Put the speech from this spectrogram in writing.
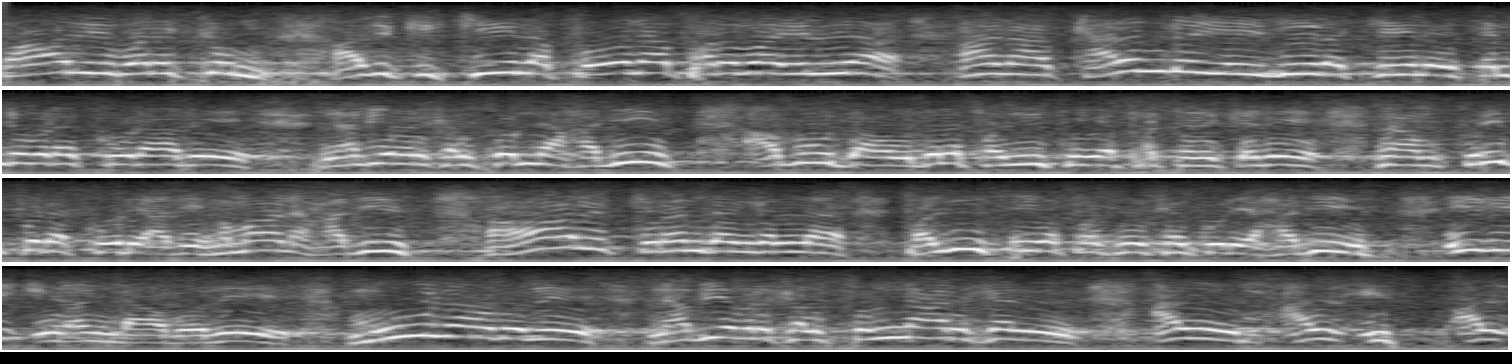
பாதி வரைக்கும் அதுக்கு கீழே போனா பரவாயில்லை ஆனா கரண்டையை வீட கீழே சென்று விடக்கூடாது. நபி அவர்கள் சொன்ன ஹதீஸ் அபுதாவுதுல பதிவு செய்யப்பட்ட செய்யப்பட்டிருக்கிறது நாம் குறிப்பிடக்கூடிய அதிகமான ஹதீஸ் ஆறு கிரந்தங்கள்ல பதிவு செய்யப்பட்டிருக்கக்கூடிய ஹதீஸ். இது இரண்டாவது. மூணாவது நபி அவர்கள் சொன்னார்கள் அல் அல்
